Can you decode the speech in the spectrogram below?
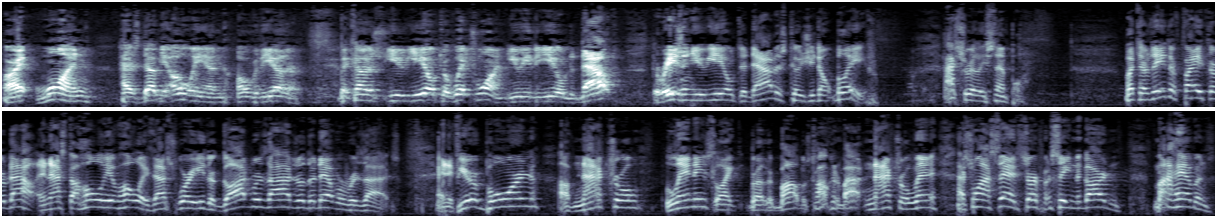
All right, one has W O N over the other because you yield to which one? You either yield to doubt. The reason you yield to doubt is because you don't believe. That's really simple. But there's either faith or doubt, and that's the Holy of Holies. That's where either God resides or the devil resides. And if you're born of natural lineage, like Brother Bob was talking about, natural lineage, that's why I said serpent seed in the garden. My heavens,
